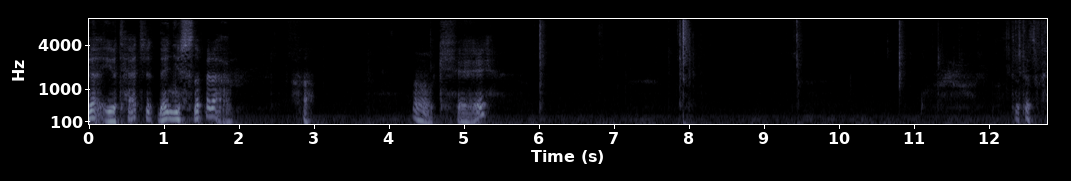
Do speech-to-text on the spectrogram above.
Yeah, you attach it, then you slip it on. Huh. Okay. Do it this way.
